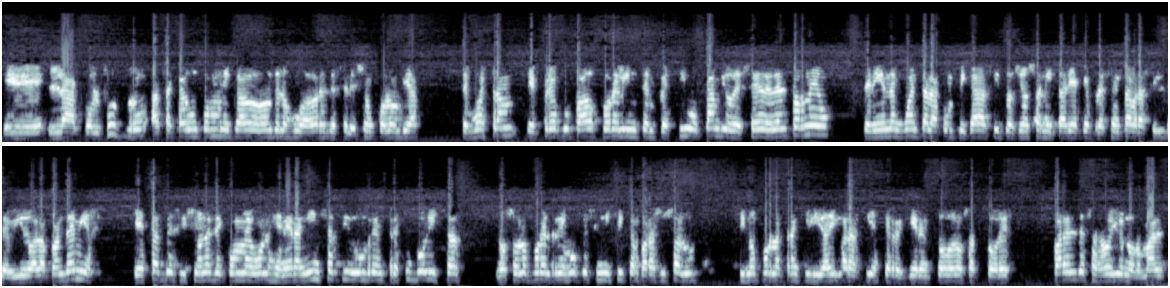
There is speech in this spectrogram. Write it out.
eh, la Colfutbro ha sacado un comunicado donde los jugadores de selección Colombia se muestran eh, preocupados por el intempestivo cambio de sede del torneo teniendo en cuenta la complicada situación sanitaria que presenta Brasil debido a la pandemia. Estas decisiones de Conmebol generan incertidumbre entre futbolistas, no solo por el riesgo que significa para su salud, sino por la tranquilidad y garantías que requieren todos los actores para el desarrollo normal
